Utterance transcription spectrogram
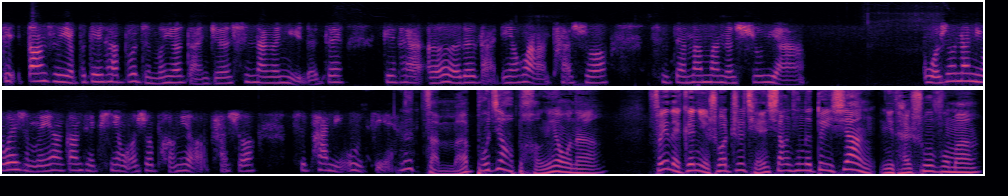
对，当时也不对他不怎么有感觉，是那个女的在给他偶尔的打电话，他说是在慢慢的疏远。我说那你为什么要刚才骗我说朋友？他说是怕你误解。那怎么不叫朋友呢？非得跟你说之前相亲的对象你才舒服吗？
